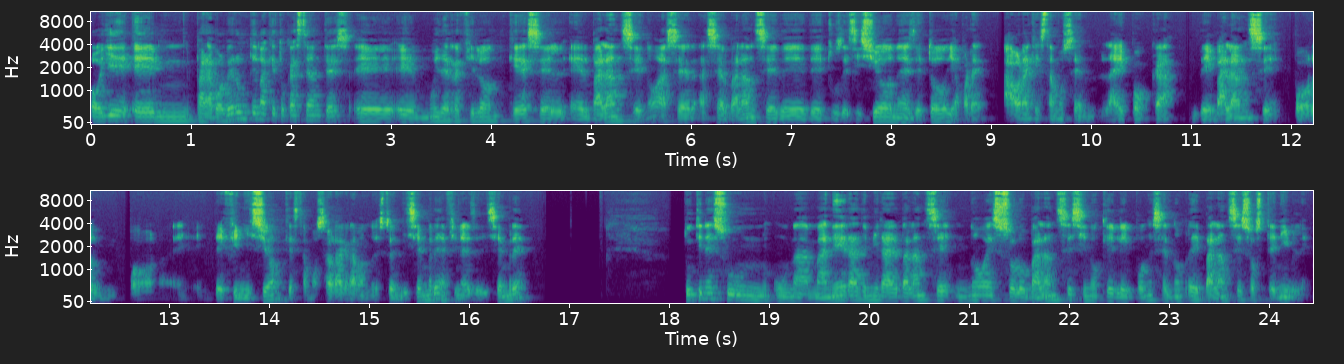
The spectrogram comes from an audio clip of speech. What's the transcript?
Oye, em, para volver a un tema que tocaste antes, eh, eh, muy de refilón, que es el, balance, ¿no? Hacer, hacer balance de, tus decisiones, de todo, y ahora, ahora, que estamos en la época de balance por, por definición, que estamos ahora grabando esto en diciembre, a finales de diciembre, tú tienes una manera de mirar el balance, no es solo balance, sino que le pones el nombre de balance sostenible.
